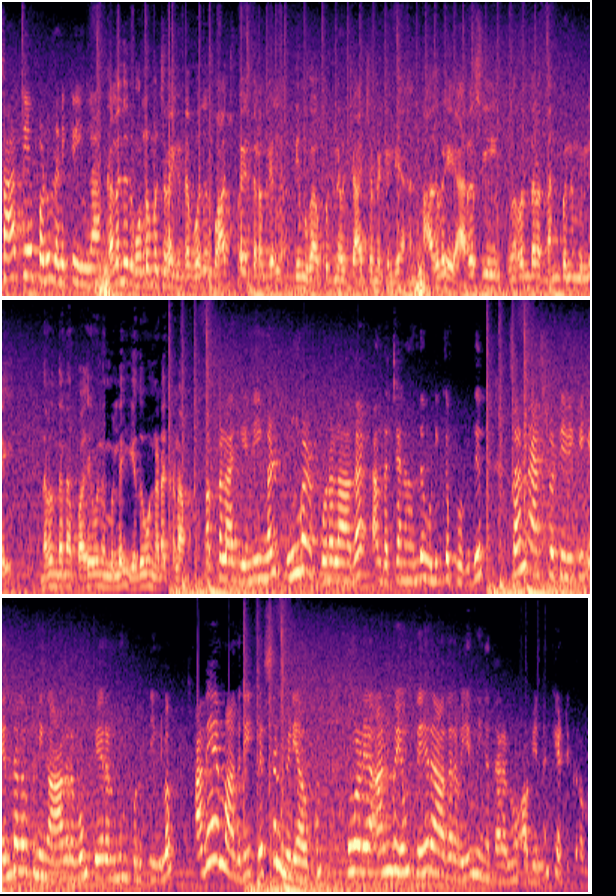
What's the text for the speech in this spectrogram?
சாத்தியப்படும் நினைக்கிறீங்களா? கலைஞர் முதலமைச்சர் ஆகின்ற போது வாஜ்பாய் தலைமையில் திமுக கூட்டணி வச்சு ஆட்சி அமைக்க இல்லையா ஆகவே அரசியல் நிரந்தர நண்பனும் இல்லை நிரந்தர பகைவனும் இல்லை எதுவும் நடக்கலாம். மக்களாகிய நீங்கள் உங்கள் குரலாக அந்த சேனல் வந்து ஒழிக்க போகுது. சன் ஆஸ்ட்ரோ டிவிக்கு எந்த அளவுக்கு நீங்க ஆதரவும் பேரன்பும் கொடுத்தீங்களோ அதே மாதிரி வெர்சன் மீடியாவுக்கும் உங்களுடைய அன்பையும் பேராதரவையும் நீங்க தரணும் அப்படின்னு கேட்டுக்கிறோம்.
